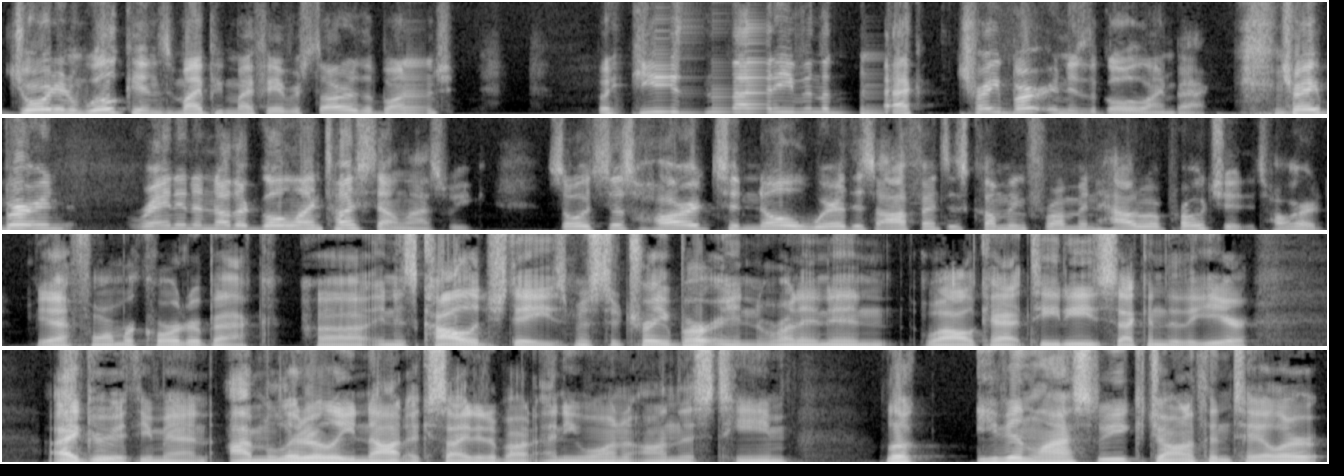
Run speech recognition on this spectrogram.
Jordan Wilkins might be my favorite starter of the bunch, but he's not even the back. Trey Burton is the goal line back. Trey Burton ran in another goal line touchdown last week. So it's just hard to know where this offense is coming from and how to approach it. It's hard. Yeah, former quarterback uh, in his college days, Mr. Trey Burton, running in Wildcat TDs, second of the year. I agree with you, man. I'm literally not excited about anyone on this team. Look, even last week, Jonathan Taylor,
